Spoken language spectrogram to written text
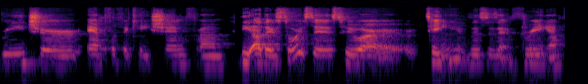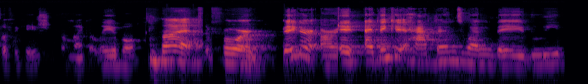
reach or amplification from the other sources who are taking this isn't free amplification from like a label. But but for bigger art, it, I think it happens when they leave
